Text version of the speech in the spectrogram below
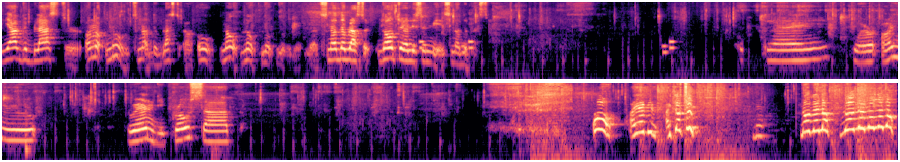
You have the blaster. Oh no, no, it's not the blaster. Uh, oh no, no, no, no, no, no, it's not the blaster. Don't uh, listen to me. It's not the blaster. Okay, where are you? We're in the pro sap. I have you. I got you! No. No, no, no! No, no, no, no, no!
